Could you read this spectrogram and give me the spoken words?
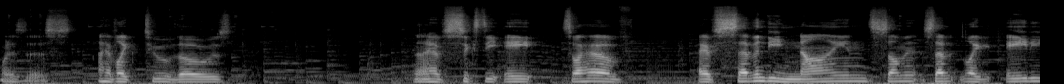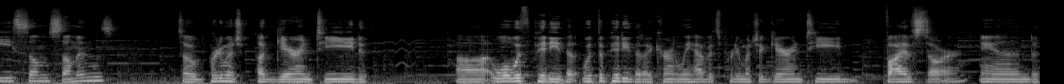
what is this? I have like two of those. And I have 68. So I have I have 79 summon seven like 80 some summons. So pretty much a guaranteed Uh, well, with pity that with the pity that I currently have, it's pretty much a guaranteed five star, and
